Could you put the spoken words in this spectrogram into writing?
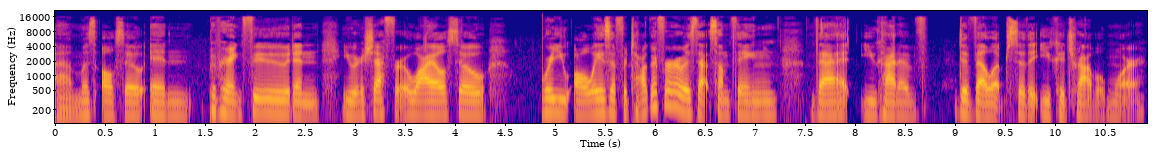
um, was also in preparing food and you were a chef for a while. So were you always a photographer or was that something that you kind of developed so that you could travel more?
